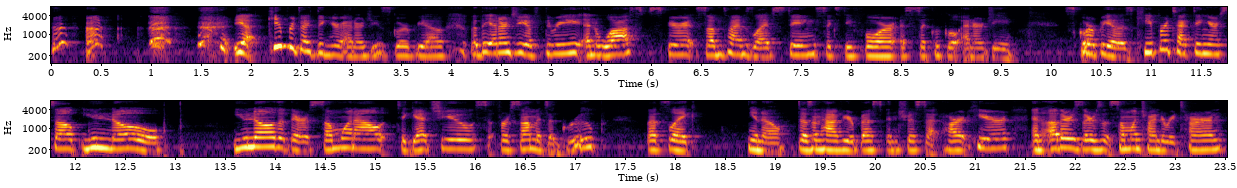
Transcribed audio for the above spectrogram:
yeah, keep protecting your energy, Scorpio. With the energy of three and wasp spirit, sometimes life stings, 64, a cyclical energy. Scorpios, keep protecting yourself. You know, you know that there's someone out to get you. For some, it's a group that's like you know, doesn't have your best interests at heart here. And others, there's someone trying to return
